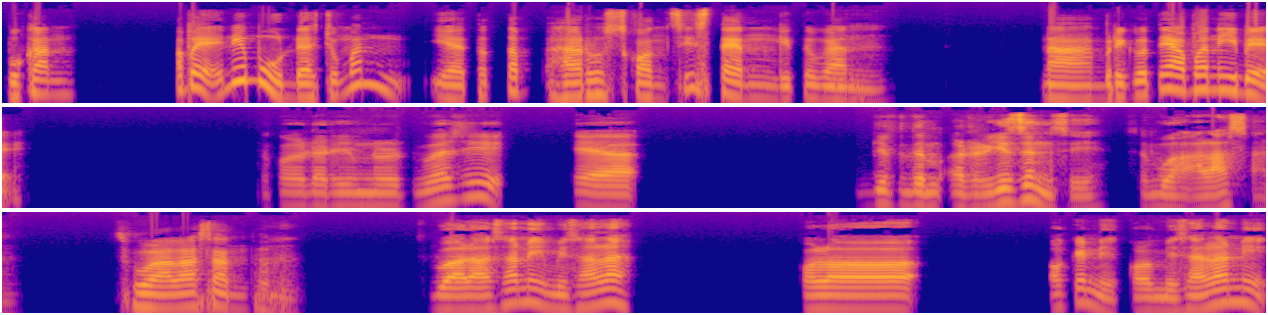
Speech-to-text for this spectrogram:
bukan apa ya? Ini mudah cuman ya tetap harus konsisten gitu kan. Hmm. Nah, berikutnya apa nih, Be? Kalau dari menurut gua sih kayak give them a reason sih, sebuah alasan. Sebuah alasan tuh. Hmm. Sebuah alasan nih misalnya kalau oke nih, kalau misalnya nih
